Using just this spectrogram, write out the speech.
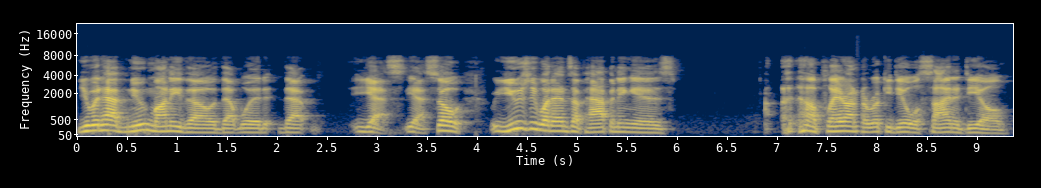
You would have new money though that would that yes yes. So usually what ends up happening is a player on a rookie deal will sign a deal,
